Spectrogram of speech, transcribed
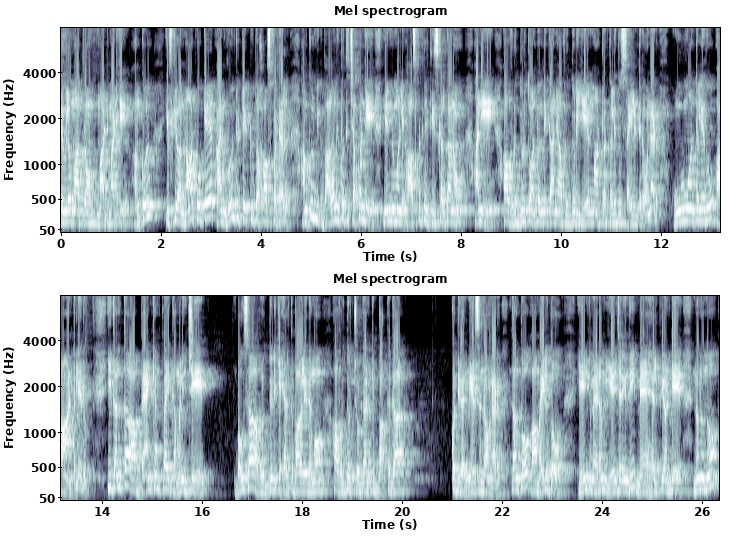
చెవిలో మాత్రం మాటి మాటికి uncle if you are not okay I'm going to take to the hospital uncle మీకు బాగాలేకపోతే చెప్పండి. నేను మిమ్మల్ని హాస్పిటల్కి తీసుకెళ్తాను అని ఆ వృద్ధుడితో అంటుంది. కానీ ఆ వృద్ధుడు ఏం మాట్లాడతలేదు సైలెంట్గా ఉన్నాడు. ఊ అంటలేదు ఆ అంటలేదు. ఇదంతా ఆ బ్యాంక్ ఎంప్లాయ్ గమనించి బహుశా ఆ వృద్ధుడికి హెల్త్ బాగలేదేమో. ఆ వృద్ధుడు చూడడానికి బక్కగా కొద్దిగా నీరసంగా ఉన్నాడు. దాంతో ఆ మహిళతో ఏంటి మేడం ఏం జరిగింది? May help you? అంటే no no no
